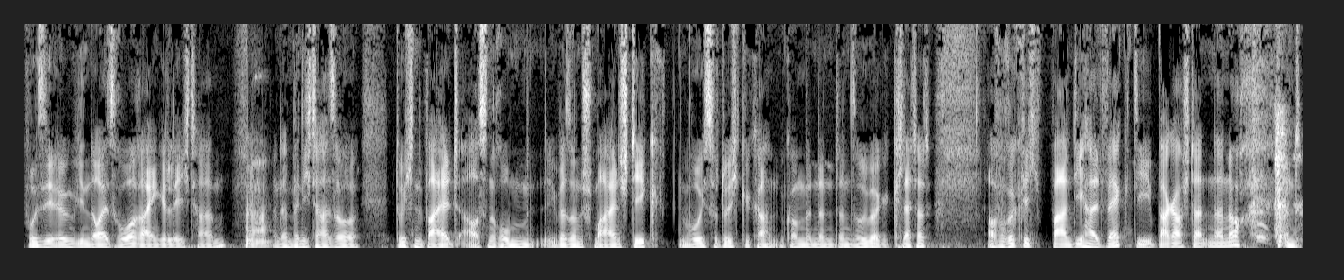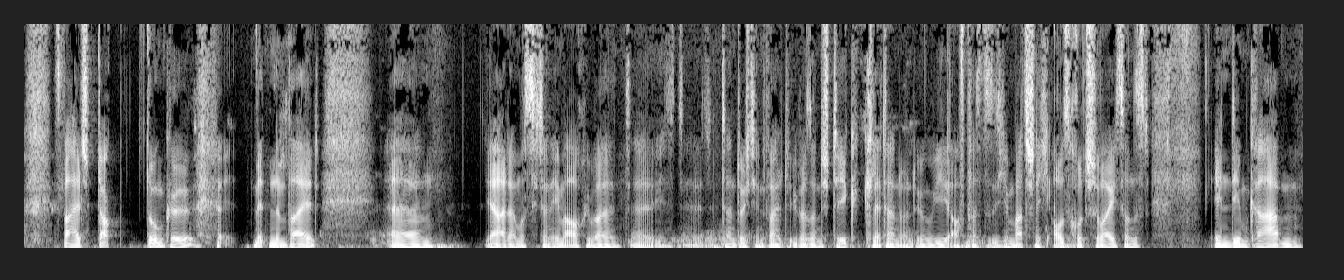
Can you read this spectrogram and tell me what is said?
wo sie irgendwie ein neues Rohr reingelegt haben. Ja. Und dann bin ich da so durch den Wald außenrum über so einen schmalen Steg, wo ich so durchgekommen bin, dann, dann so rübergeklettert. Auf dem Rückweg waren die halt weg, die Bagger standen da noch und es war halt stockdunkel mitten im Wald. Ähm, ja, da musste ich dann eben auch über äh, dann durch den Wald über so einen Steg klettern und irgendwie aufpassen, dass ich im Matsch nicht ausrutsche, weil ich sonst in dem Graben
